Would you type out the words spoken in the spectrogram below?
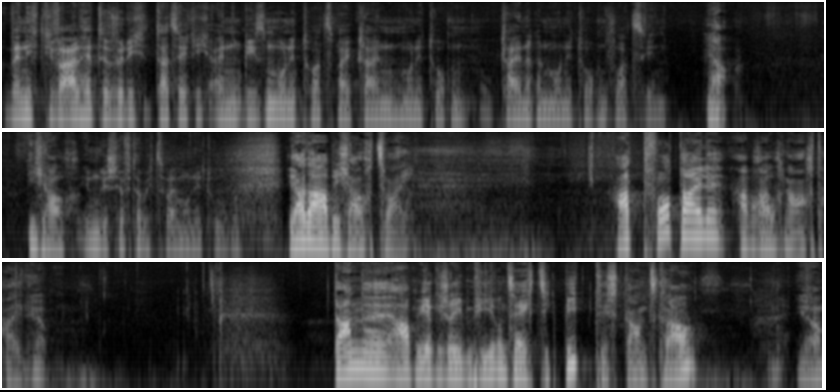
wenn ich die Wahl hätte, würde ich tatsächlich einen Riesenmonitor, zwei kleinen Monitoren, kleineren Monitoren vorziehen. Ja. Ich auch. Im Geschäft habe ich zwei Monitore. Ja, da habe ich auch zwei. Hat Vorteile, aber auch Nachteile. Ja. Dann äh, haben wir geschrieben 64-Bit, ist ganz klar. Ja,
